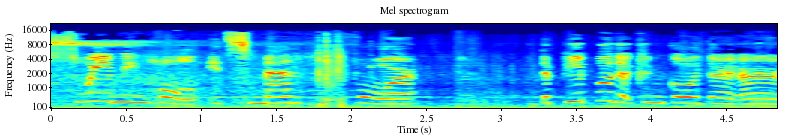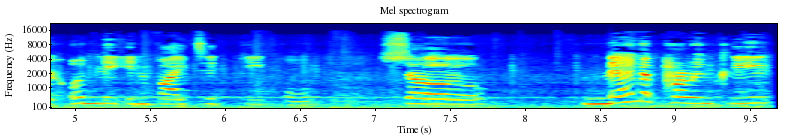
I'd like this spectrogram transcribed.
swimming hole. It's meant for the people that can go there are only invited people. So men apparently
